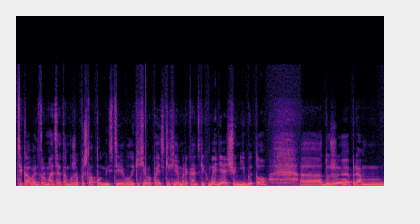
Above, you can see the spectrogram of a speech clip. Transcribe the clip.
цікава інформація. Там вже пішла по низці великих європейських і американських медіа, що нібито е, дуже прям.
